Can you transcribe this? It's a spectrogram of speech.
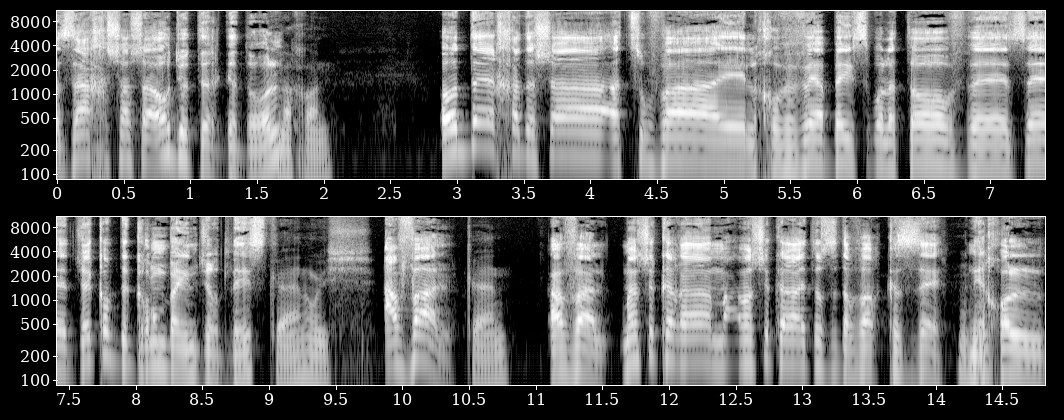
זה החשש העוד יותר גדול. נכון. עוד אה, חדשה עצובה אה, לחובבי הבייסבול הטוב, אה, זה ג'קוב דה גרום ב injured list, כן, הוא איש... אבל, כן. אבל, מה שקרה, מה מה שקרה איתו זה דבר כזה, אני יכול,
